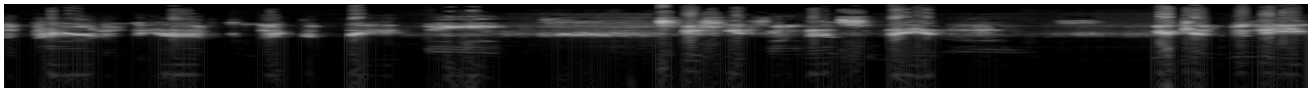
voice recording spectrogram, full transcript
the power that we have collectively, um, especially financially, uh, we can really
